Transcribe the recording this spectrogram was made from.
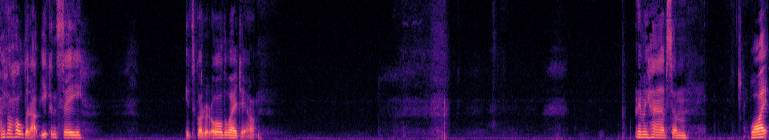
If I hold it up, you can see it's got it all the way down. Then we have some white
